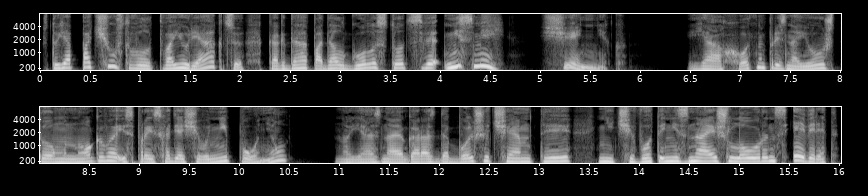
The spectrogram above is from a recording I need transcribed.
что я почувствовал твою реакцию, когда подал голос тот све... Не смей! Щенник. Я охотно признаю, что многого из происходящего не понял, но я знаю гораздо больше, чем ты. Ничего ты не знаешь, Лоуренс Эверетт.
